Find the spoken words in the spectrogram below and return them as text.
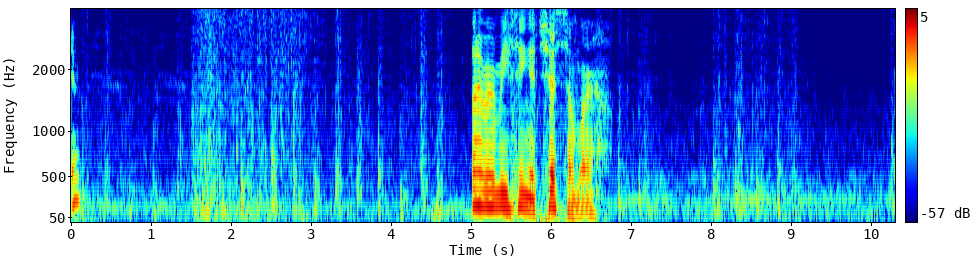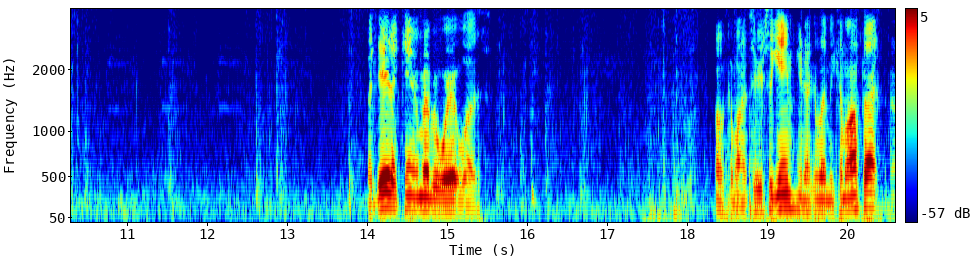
Yeah. I remember me seeing a chest somewhere. I did, I can't remember where it was. Oh, come on. Seriously, game? You're not gonna let me come off that? No.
